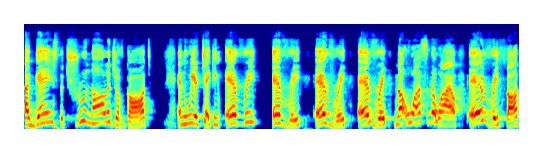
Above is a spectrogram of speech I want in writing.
against the true knowledge of God. And we are taking every, every every, every, not once in a while, every thought,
